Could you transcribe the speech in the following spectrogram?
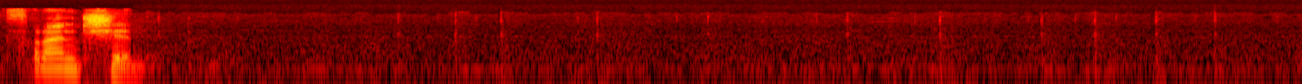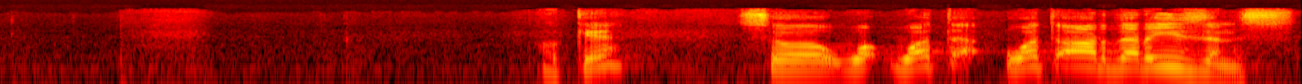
friendship. Okay, so what, what, what are the reasons?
